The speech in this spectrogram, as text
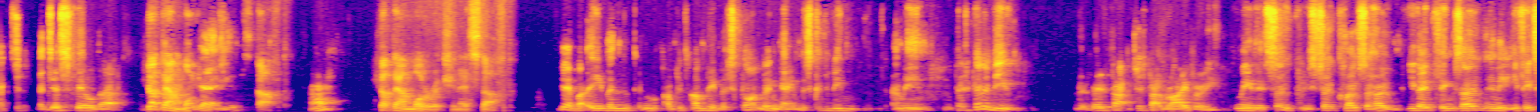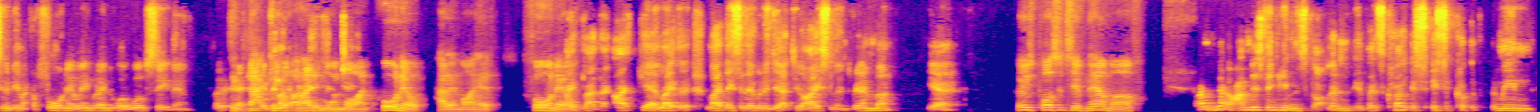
I just, I just feel that shut down Modric stuffed. Huh? Shut down Modric and they're stuffed. Yeah, but even I'm thinking the Scotland game is going to be. I mean, there's going to be there's that just that rivalry. I mean, it's so it's so close to home. You don't think so? I mean, you think it's going to be like a four 0 England? Well, we'll see then. Exactly like what I had in my mind. Four 0 had in my head. Four 0 like, like I, yeah, like like they said they were going to do that to Iceland. Remember? Yeah. Who's positive now, Marv? I'm, no, I'm just thinking Scotland. It's close, it's, it's a. I mean,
